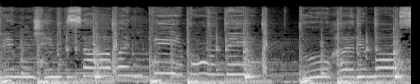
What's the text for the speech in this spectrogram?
रिमझिम सावन की बूंदे तू हर मौसम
